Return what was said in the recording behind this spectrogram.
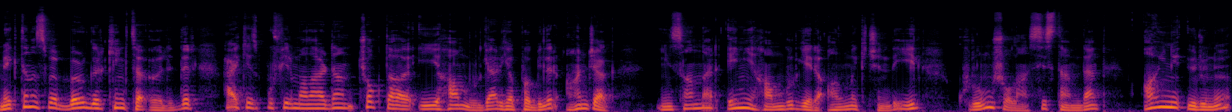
McDonald's ve Burger King de öyledir. Herkes bu firmalardan çok daha iyi hamburger yapabilir ancak insanlar en iyi hamburgeri almak için değil, kurulmuş olan sistemden aynı ürünü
